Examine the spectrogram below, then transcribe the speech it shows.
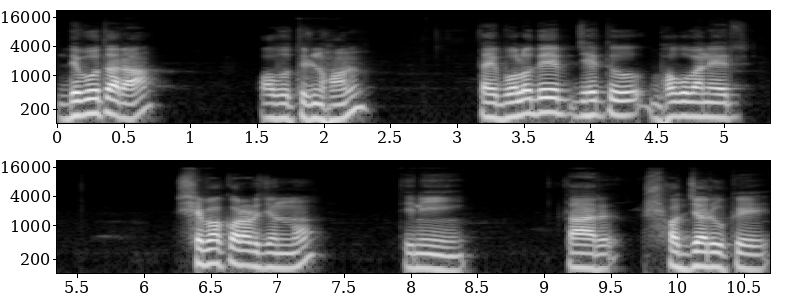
দেবতারা অবতীর্ণ হন। তাই বলদেব যেহেতু ভগবানের সেবা করার জন্য তিনি তার শয্যারূপে,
